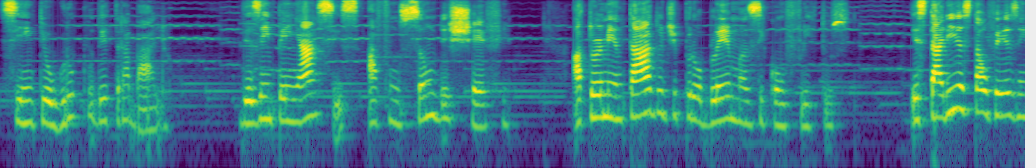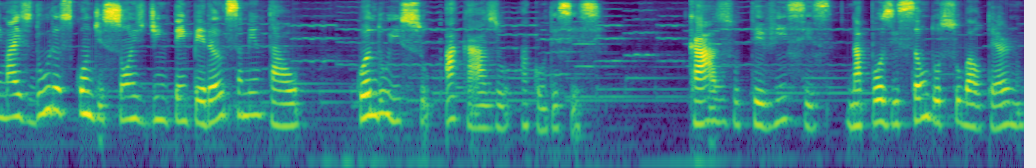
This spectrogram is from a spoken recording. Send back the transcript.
Se em teu grupo de trabalho desempenhasses a função de chefe, atormentado de problemas e conflitos. Estarias talvez em mais duras condições de intemperança mental quando isso acaso acontecesse. Caso te visses na posição do subalterno,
